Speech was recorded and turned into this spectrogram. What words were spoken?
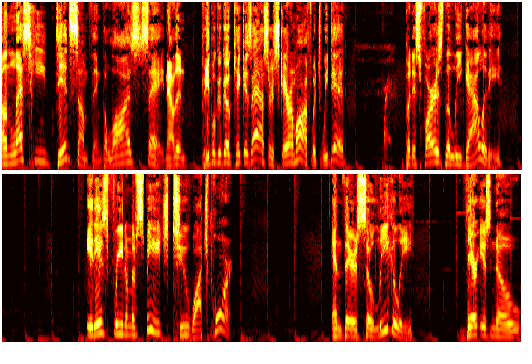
unless he did something the laws say now then people could go kick his ass or scare him off which we did Right. but as far as the legality, it is freedom of speech to watch porn. And there's so legally, there is no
